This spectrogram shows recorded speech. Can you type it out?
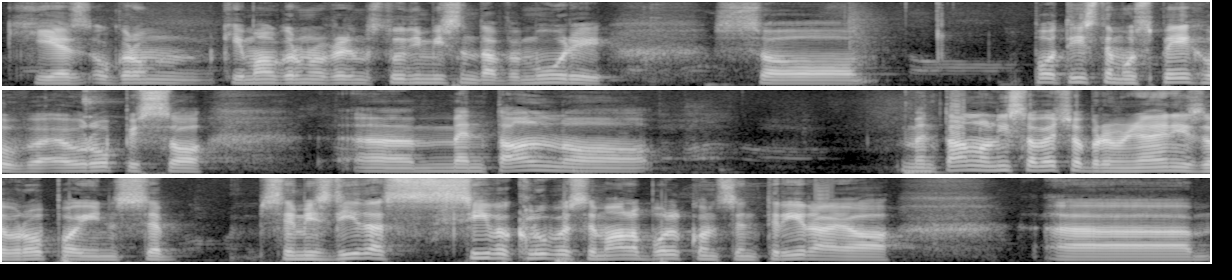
ki, je ogrom, ki ima ogromno vrednost. Tudi mislim, da v Muri so po tistem uspehu v Evropi so uh, mentalno, mentalno niso več obremenjeni z Evropo in se, se mi zdi, da vsi v klubu se malo bolj koncentrirajo uh,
